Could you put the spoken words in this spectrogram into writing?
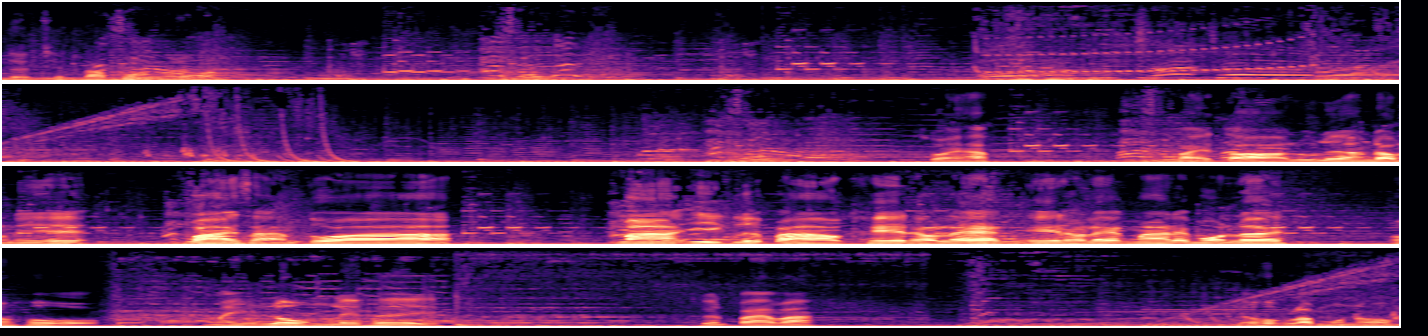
เดี๋ยวเจ็ดล้าฝุ่นแล้วคนสวยครับ ไปต่อรู้เรื่องดอกนี้วายสามตัว มาอีกหรือเปล่าเคแถวแรกเอแถวแรกมาได้หมดเลย โอ้โห ไม่ลงเลยเฮ้ย เกินไปว่ะเหลือหกรอบหมุนนะผม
